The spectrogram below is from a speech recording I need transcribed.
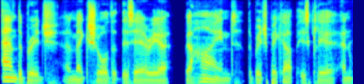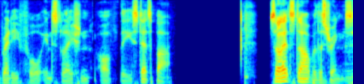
and the bridge and make sure that this area behind the bridge pickup is clear and ready for installation of the Stetsbar. So let's start with the strings.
